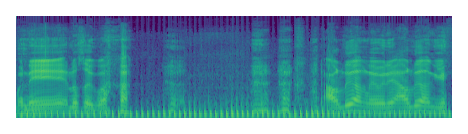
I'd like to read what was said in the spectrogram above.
วันนี้รู้สึกว่า เอาเรื่องเลยวันนี้เอาเรื่องยิง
